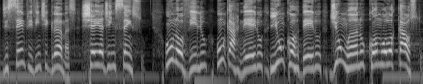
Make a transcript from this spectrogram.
de 120 gramas, cheia de incenso, um novilho, um carneiro e um cordeiro de um ano como holocausto,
